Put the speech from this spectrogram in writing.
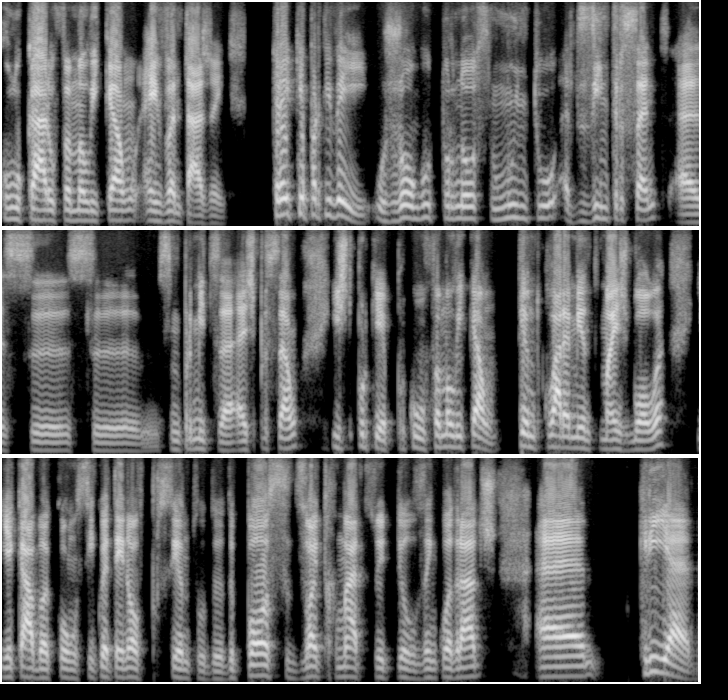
colocar o Famalicão em vantagem creio que a partir daí o jogo tornou-se muito desinteressante, se, se, se, me permites a, a, expressão. Isto porquê? Porque o Famalicão, tendo claramente mais bola, e acaba com 59% de, de posse, 18 remates, 8 deles enquadrados, uh, cria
